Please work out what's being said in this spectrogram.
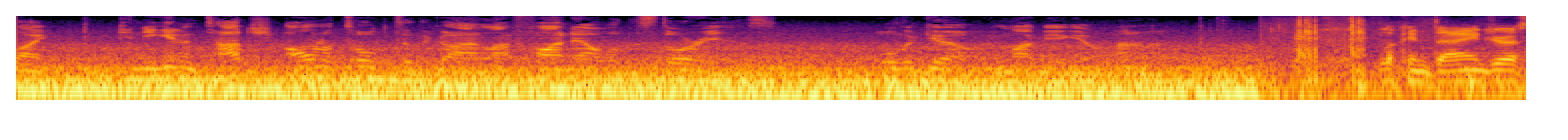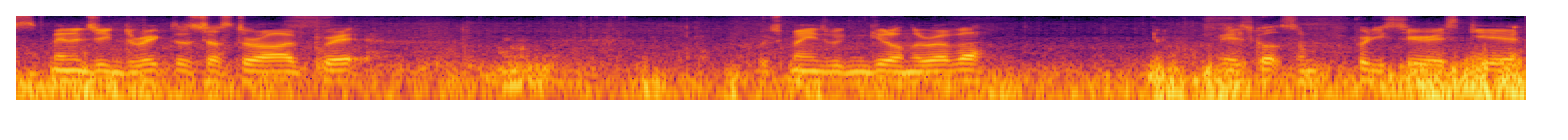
like, can you get in touch? I want to talk to the guy and like find out what the story is, or the girl. It might be a girl. I don't know. Looking dangerous. Managing director's just arrived, Brett. Which means we can get on the river. He's got some pretty serious gear.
